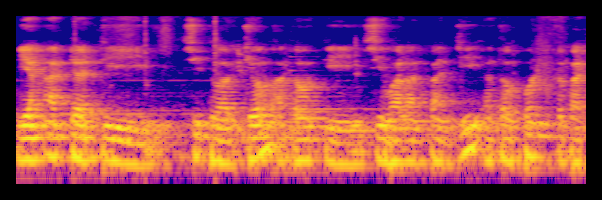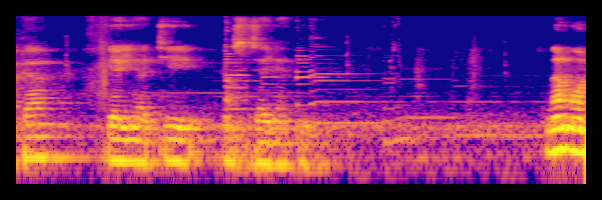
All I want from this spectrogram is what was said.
yang ada di Sidoarjo atau di Siwalan Panji ataupun kepada Kiai Haji Mas Jayadi. Namun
